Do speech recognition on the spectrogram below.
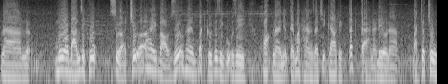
là mua bán dịch vụ sửa chữa hay bảo dưỡng hay bất cứ cái dịch vụ gì hoặc là những cái mặt hàng giá trị cao thì tất cả là đều là bản chất chung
